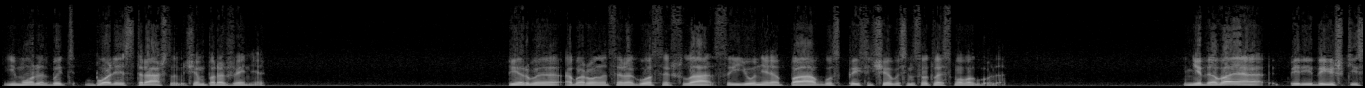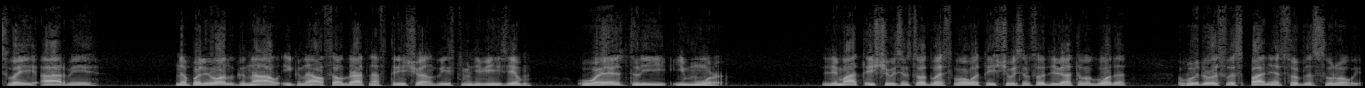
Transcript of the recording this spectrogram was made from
и может быть более страшным, чем поражение. Первая оборона Сарагосы шла с июня по август 1808 года. Не давая передышки своей армии, Наполеон гнал и гнал солдат навстречу английским дивизиям Уэстли и Мура. Зима 1808-1809 года выдалась в Испании особенно суровой.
